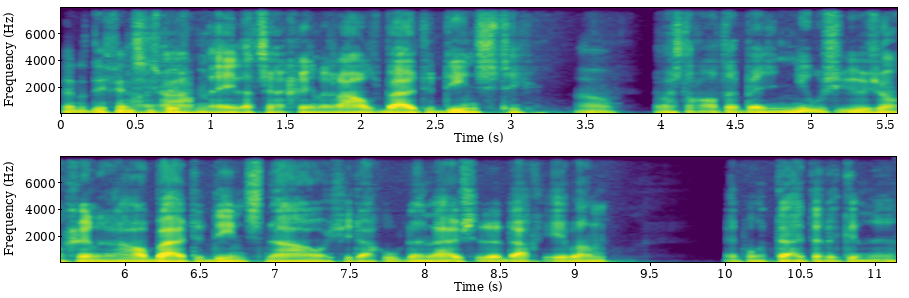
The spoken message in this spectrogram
Zijn dat defensie Nou ja, nee, dat zijn generaals buiten dienst. Oh, Er was toch altijd bij een nieuwsuur zo'n generaal buiten dienst. Nou, als je daar goed naar luisterde, dacht je van... Het wordt tijd dat ik een,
